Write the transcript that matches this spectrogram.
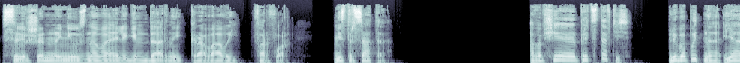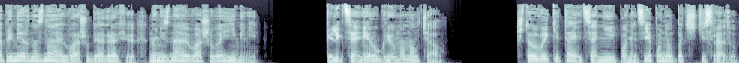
совершенно не узнавая легендарный кровавый фарфор. «Мистер Сата, а вообще, представьтесь, Любопытно, я примерно знаю вашу биографию, но не знаю вашего имени». Коллекционер угрюмо молчал. «Что вы китаец, а не японец, я понял почти сразу.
